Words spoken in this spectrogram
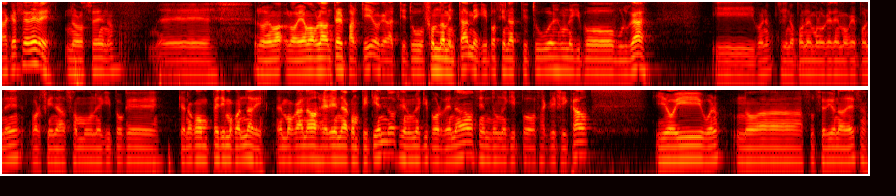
¿A qué se debe? No lo sé, ¿no? Eh, lo, habíamos hablado antes del partido, que la actitud es fundamental. Mi equipo sin actitud es un equipo vulgar. Y bueno, si no ponemos lo que tenemos que poner, por final somos un equipo que, que no competimos con nadie. Hemos ganado a Gerena compitiendo, siendo un equipo ordenado, siendo un equipo sacrificado. Y hoy, bueno, no ha sucedido nada de eso.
